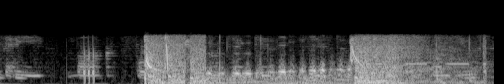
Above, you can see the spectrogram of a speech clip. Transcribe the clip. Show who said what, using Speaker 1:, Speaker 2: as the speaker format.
Speaker 1: easy.
Speaker 2: Look for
